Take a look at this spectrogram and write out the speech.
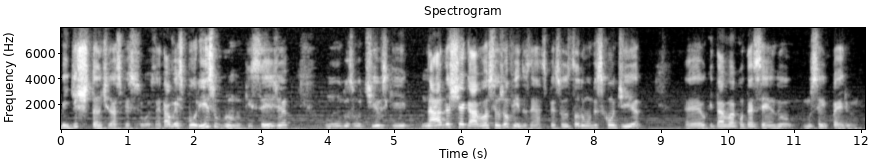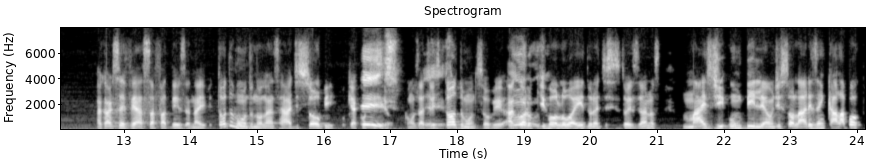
bem distante das pessoas, né? Talvez por isso, Bruno, que seja um dos motivos que nada chegava aos seus ouvidos, né? As pessoas, todo mundo escondia é, o que estava acontecendo no seu império. Agora você vê a safadeza, Naive. Todo mundo no Landsraad soube o que aconteceu Isso, com os atrizes. isso. Todo mundo soube. Agora, o que mundo. rolou aí durante esses dois anos, mais de um bilhão de solares em cala a boca.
